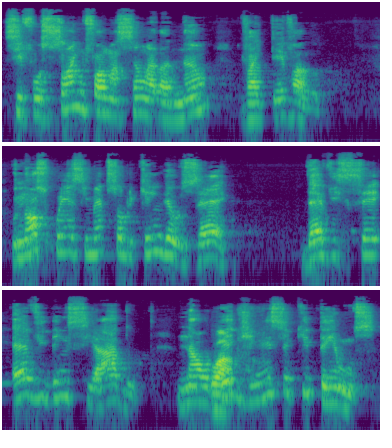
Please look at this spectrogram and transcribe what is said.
Se for só informação, ela não vai ter valor. O nosso conhecimento sobre quem Deus é deve ser evidenciado na obediência Uau. que temos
